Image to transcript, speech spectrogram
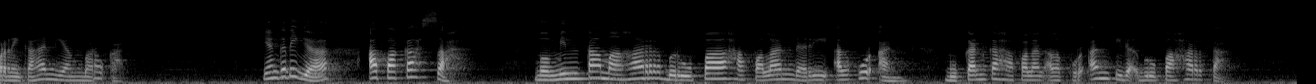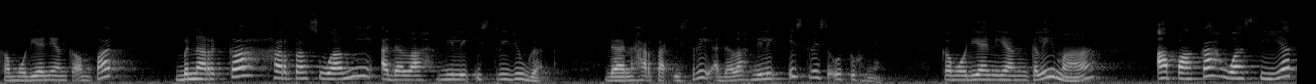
pernikahan yang barokah? Yang ketiga, apakah sah meminta mahar berupa hafalan dari Al-Quran. Bukankah hafalan Al-Quran tidak berupa harta? Kemudian yang keempat, benarkah harta suami adalah milik istri juga? Dan harta istri adalah milik istri seutuhnya. Kemudian yang kelima, apakah wasiat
